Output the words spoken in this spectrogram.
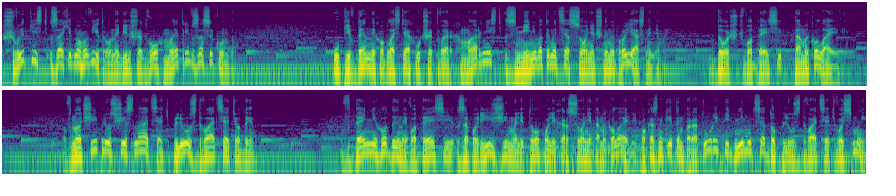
Швидкість західного вітру не більше 2 метрів за секунду. У південних областях у четвер хмарність змінюватиметься сонячними проясненнями. Дощ в Одесі та Миколаєві. Вночі плюс 16, плюс 21. В денні години в Одесі, Запоріжжі, Мелітополі, Херсоні та Миколаєві показники температури піднімуться до плюс 28,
